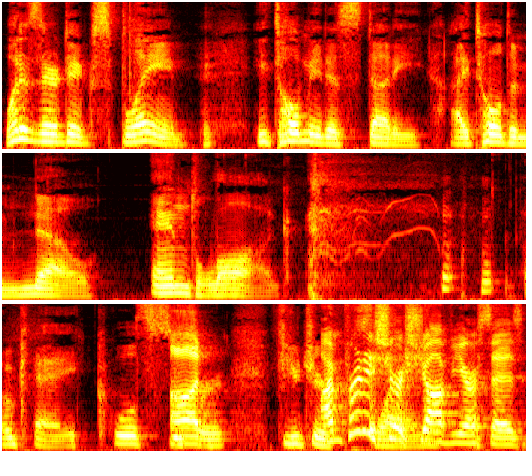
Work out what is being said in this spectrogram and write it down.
"What is there to explain?" He told me to study. I told him no. End log. okay, cool. Super future. Uh, I'm pretty sure. Xavier says,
